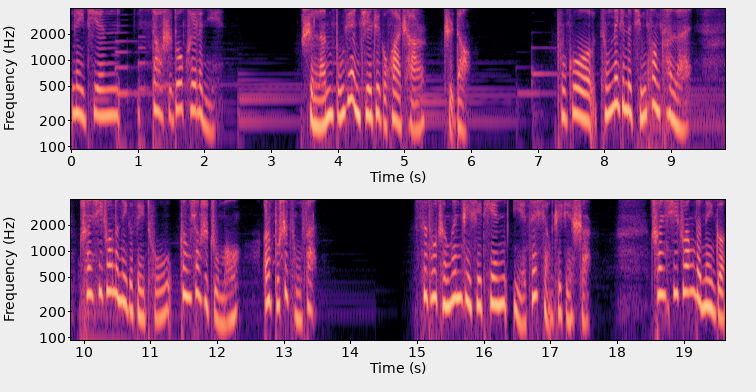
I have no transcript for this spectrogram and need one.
那天。”倒是多亏了你。沈兰不愿接这个话茬儿，只道：“不过从那天的情况看来，穿西装的那个匪徒更像是主谋，而不是从犯。”司徒承恩这些天也在想这件事儿。穿西装的那个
